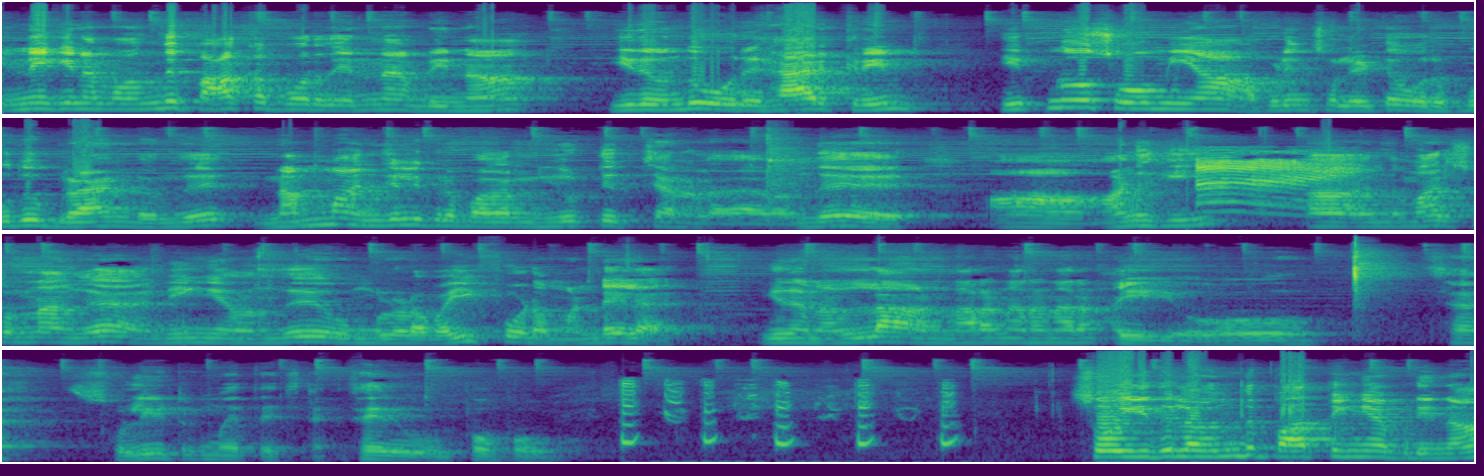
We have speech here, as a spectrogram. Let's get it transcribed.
இன்னைக்கு நம்ம வந்து பார்க்க போறது என்ன அப்படின்னா இது வந்து ஒரு ஹேர் கிரீம் இப்னோசோமியா அப்படின்னு சொல்லிட்டு ஒரு புது பிராண்ட் வந்து நம்ம அஞ்சலி பிரபாகரன் யூடியூப் சேனலை வந்து அணுகி இந்த மாதிரி சொன்னாங்க. நீங்க வந்து உங்களோட ஒய்ஃபோட மண்டையில இதை நல்லா நர நர நர ஐயோ சார் சொல்லிட்டு இருக்கும்போது தைச்சிட்டேன் சரி போ போவோம் ஸோ இதில் வந்து பார்த்தீங்க அப்படின்னா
